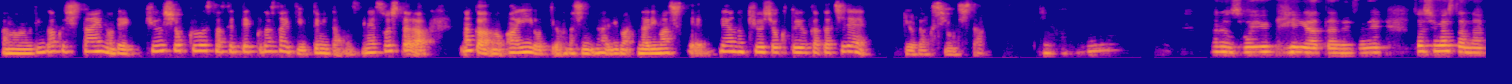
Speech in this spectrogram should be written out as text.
あの、留学したいので、休職させてくださいって言ってみたんですね。そしたら、なんか、あの、あ、いいよっていう話になりまなりまして、で、あの、休職という形で留学しました。なるほど、そういう経緯があったんですね。そうしますと、あの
